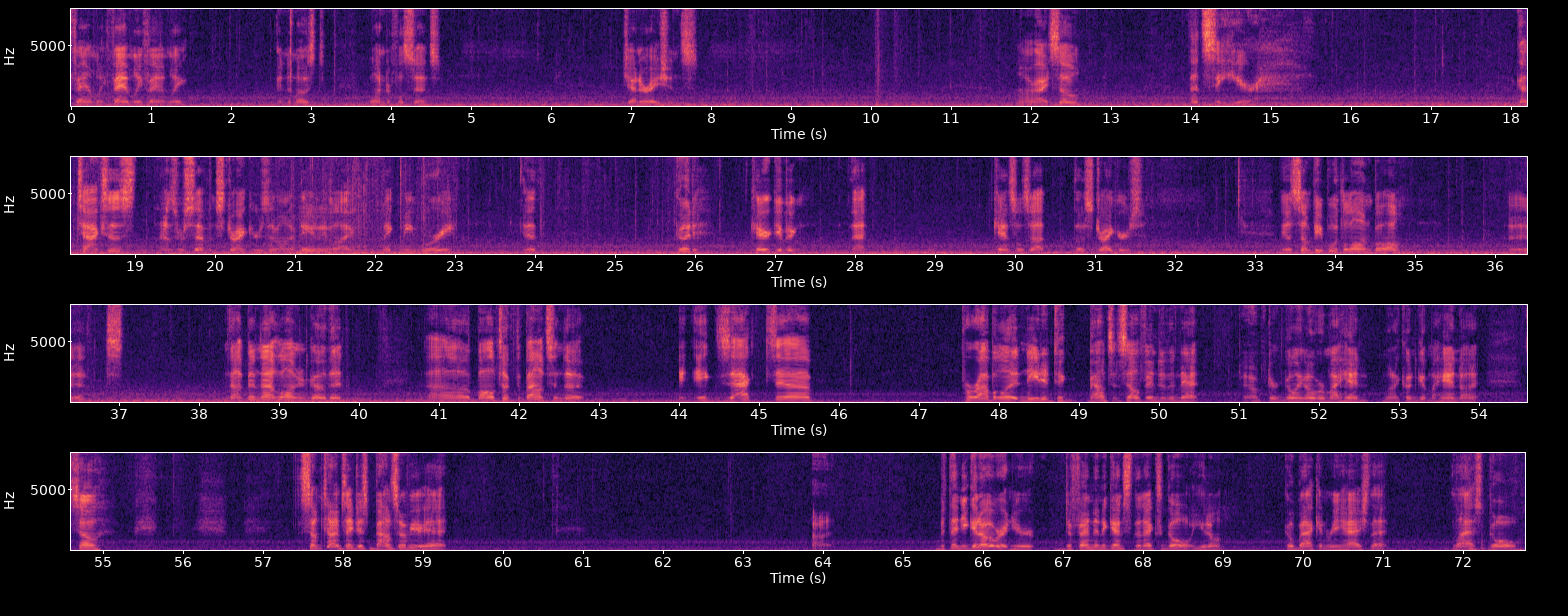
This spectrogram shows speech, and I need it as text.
Family, family, family, in the most wonderful sense. Generations. All right, so let's see here. Got taxes. Those were seven strikers that on a daily life. Make me worry. Good caregiving that cancels out those strikers. You know, some people with the long ball, uh, it's not been that long ago that uh, ball took the bounce in the exact uh, parabola it needed to bounce itself into the net after going over my head when I couldn't get my hand on it. So sometimes they just bounce over your head. Uh, but then you get over it and you're defending against the next goal. You don't go back and rehash that last goal.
